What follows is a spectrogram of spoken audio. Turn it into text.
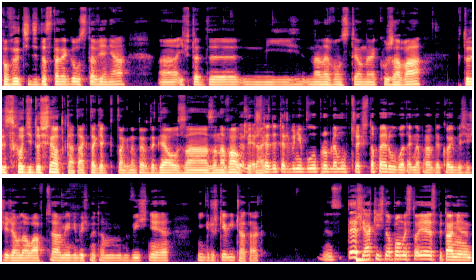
powrócić do starego ustawienia e, i wtedy mi na lewą stronę Kurzawa, który schodzi do środka, tak? Tak jak tak naprawdę grał za, za nawałki, No wiesz, tak? wtedy też by nie było problemów trzech stoperów, bo tak naprawdę Koj by się siedział na ławce, a mielibyśmy tam Wiśnie i Gryszkiewicza, tak? Więc też jakiś no pomysł to jest, pytanie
